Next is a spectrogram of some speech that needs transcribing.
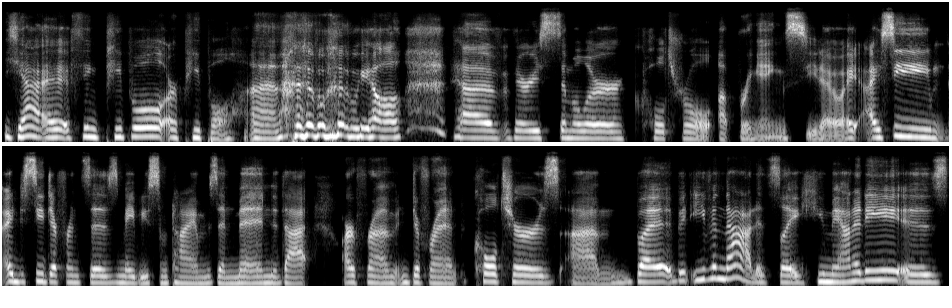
yeah, I think people are people. Uh, we all have very similar cultural upbringings. You know, I, I see I see differences maybe sometimes in men that are from different cultures. Um, but but even that, it's like humanity is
